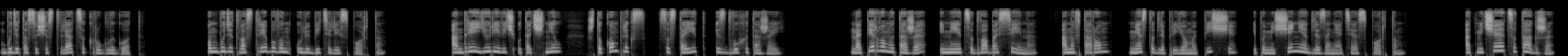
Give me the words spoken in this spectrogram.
будет осуществляться круглый год. Он будет востребован у любителей спорта. Андрей Юрьевич уточнил, что комплекс состоит из двух этажей. На первом этаже имеется два бассейна, а на втором место для приема пищи и помещение для занятия спортом. Отмечается также,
